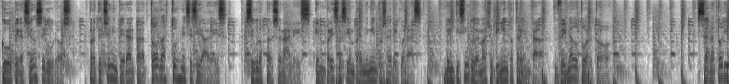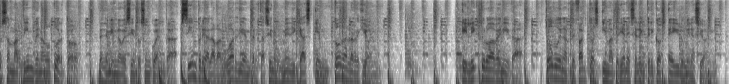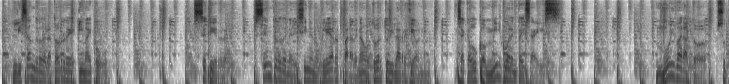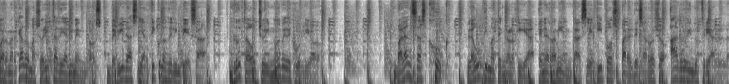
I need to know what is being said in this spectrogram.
Cooperación Seguros. Protección integral para todas tus necesidades. Seguros personales, empresas y emprendimientos agrícolas. 25 de mayo 530. Venado Tuerto. Sanatorio San Martín Venado Tuerto. Desde 1950, siempre a la vanguardia en prestaciones médicas en toda la región. Electro Avenida. Todo en artefactos y materiales eléctricos e iluminación. Lisandro de la Torre y Maipú. CETIR. Centro de Medicina Nuclear para Venado Tuerto y la región. Chacabuco 1046. Muy barato. Supermercado mayorista de alimentos, bebidas y artículos de limpieza. Ruta 8 y 9 de julio. Balanzas Hook. La última tecnología en herramientas y equipos para el desarrollo agroindustrial.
